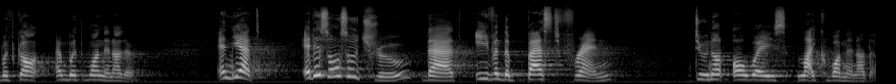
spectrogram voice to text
with God and with one another. And yet, it is also true that even the best friend do not always like one another.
